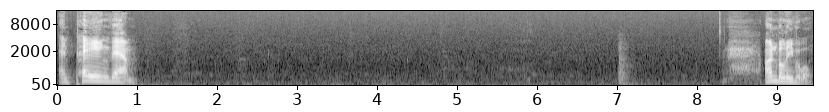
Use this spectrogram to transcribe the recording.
and paying them. Unbelievable.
